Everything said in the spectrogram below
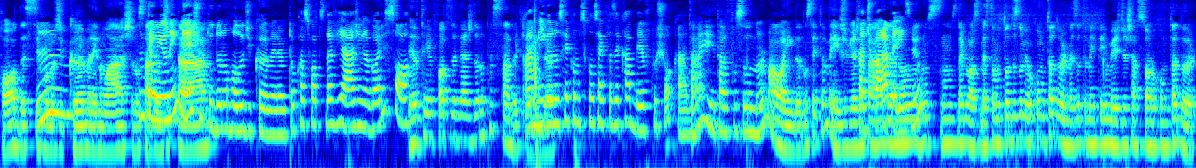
roda esse rolo de câmera e não acha, não sabe Então, onde e eu nem tá. deixo tudo no rolo de câmera. Eu tô com as fotos da viagem agora e só. Eu tenho fotos da viagem do ano passado aqui. Amiga, eu ainda. não sei como você consegue fazer cabelo, eu fico chocada. Tá aí, tá funcionando normal ainda. Não sei também. Devia Tá já de tá parabéns, dando viu? uns, uns negócios. Mas estão todas no meu computador. Mas eu também tenho medo de deixar só no computador.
